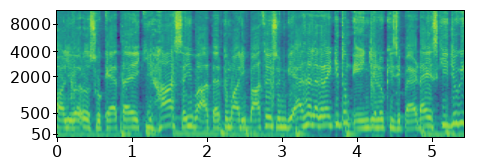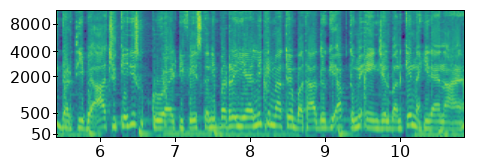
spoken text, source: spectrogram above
ऑलिवर उसको कहता है कि हाँ सही बात है, तुम्हारी बातें सुन के ऐसा लग रहा है कि तुम एंजल हो किसी पैराडाइज की, जो कि धरती पे आ चुकी है, जिसको क्रुएल्टी फेस करनी पड़ रही है। लेकिन मैं तुम्हें बता दूँ कि अब तुम्हें एंजल बन के नहीं रहना है।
